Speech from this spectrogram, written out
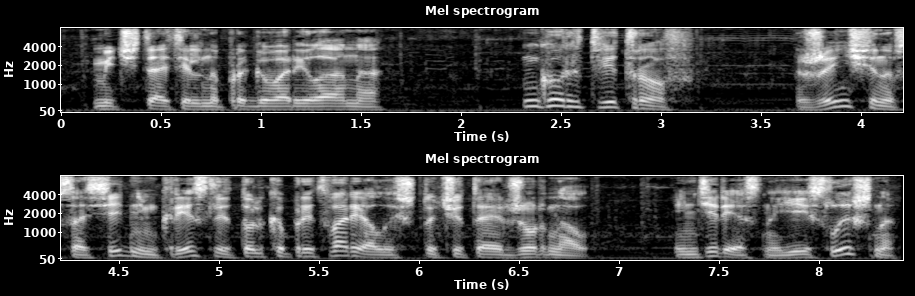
— мечтательно проговорила она. «Город ветров». Женщина в соседнем кресле только притворялась, что читает журнал. Интересно, ей слышно?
